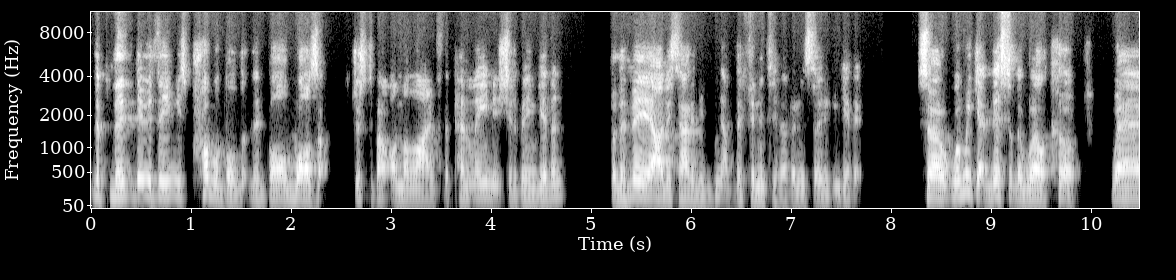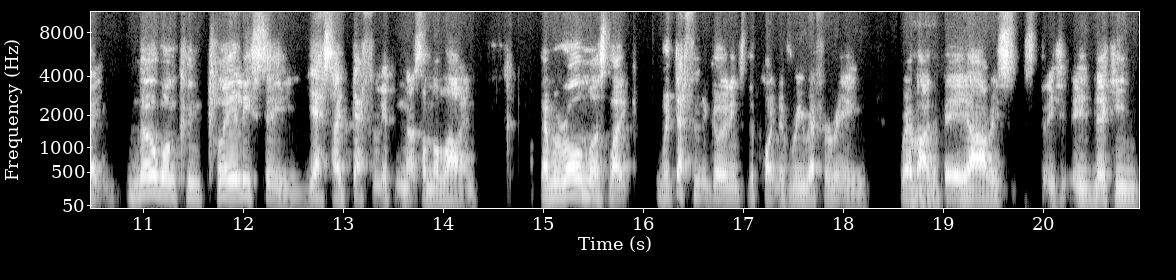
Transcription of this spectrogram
the, the, the, it was probable that the ball was just about on the line for the penalty and it should have been given. But the VAR decided he didn't have definitive evidence, so he didn't give it. So when we get this at the World Cup, where no one can clearly see, yes, I definitely think that's on the line, then we're almost like we're definitely going into the point of re-refereeing, whereby mm. the VAR is, is, is making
